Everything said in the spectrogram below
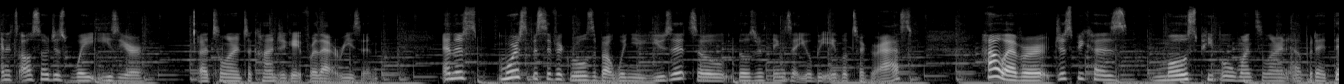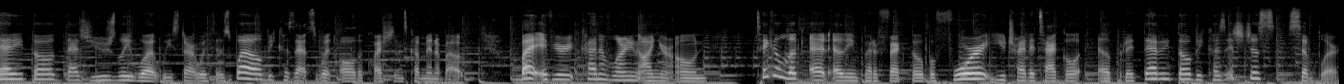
And it's also just way easier uh, to learn to conjugate for that reason. And there's more specific rules about when you use it, so those are things that you'll be able to grasp. However, just because most people want to learn el pretérito, that's usually what we start with as well, because that's what all the questions come in about. But if you're kind of learning on your own, take a look at el imperfecto before you try to tackle el pretérito because it's just simpler.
